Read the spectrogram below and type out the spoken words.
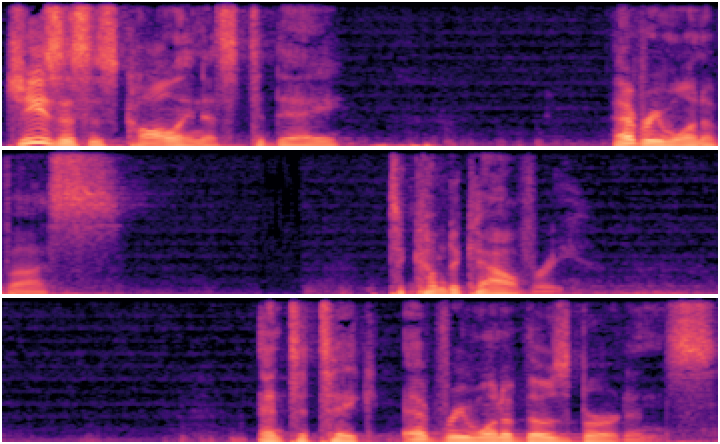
Jesus is calling us today, every one of us, to come to Calvary and to take every one of those burdens,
